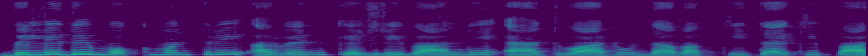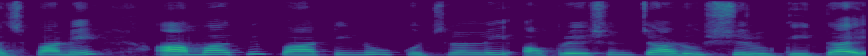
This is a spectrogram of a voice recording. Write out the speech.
ਦਿੱਲੀ ਦੇ ਮੁੱਖ ਮੰਤਰੀ ਅਰਵਿੰਦ ਕੇਜਰੀਵਾਲ ਨੇ ਐਤਵਾਰ ਨੂੰ ਦਾਅਵਾ ਕੀਤਾ ਹੈ ਕਿ ਭਾਜਪਾ ਨੇ ਆਮ ਆਦਮੀ ਪਾਰਟੀ ਨੂੰ ਕੁਚਲਣ ਲਈ ਆਪਰੇਸ਼ਨ ਝਾੜੂ ਸ਼ੁਰੂ ਕੀਤਾ ਹੈ,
